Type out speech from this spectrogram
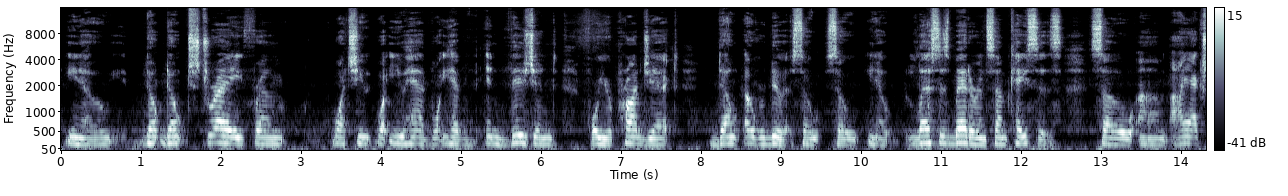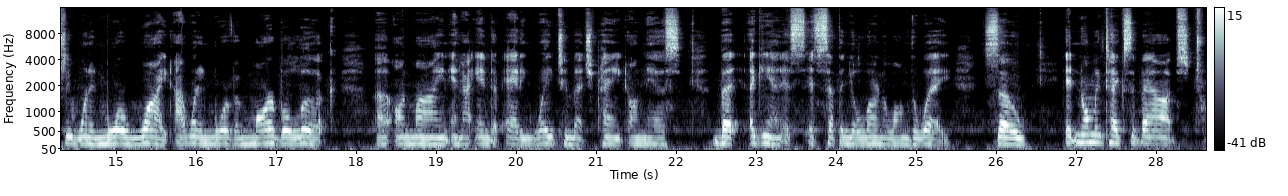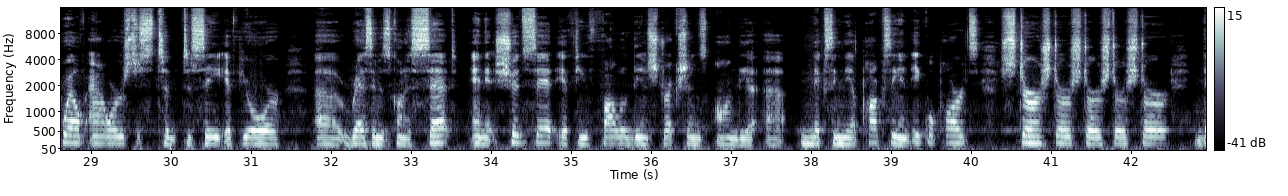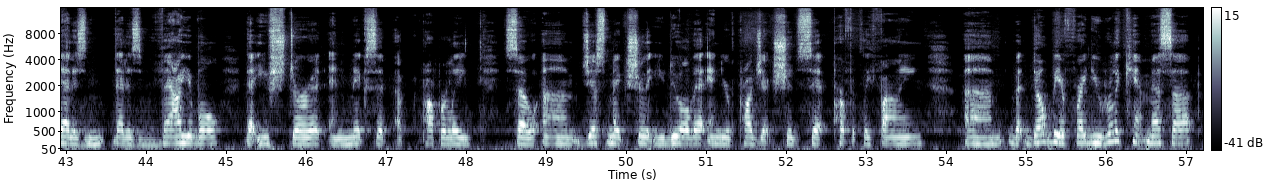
You know, don't don't stray from what you what you had what you have envisioned for your project don't overdo it. So so you know less is better in some cases. So um, I actually wanted more white. I wanted more of a marble look uh, on mine and I end up adding way too much paint on this. But again it's it's something you'll learn along the way. So it normally takes about 12 hours just to, to see if your uh, resin is going to set and it should set if you followed the instructions on the uh, mixing the epoxy in equal parts. Stir stir stir stir stir. That is that is valuable that you stir it and mix it up properly. So um, just make sure that you do all that and your project should set perfectly fine. Um, but don't be afraid. You really can't mess up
